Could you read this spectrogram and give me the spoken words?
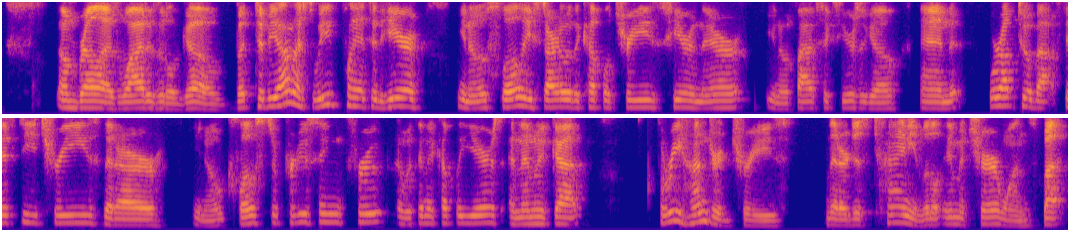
umbrella as wide as it'll go. But to be honest, we've planted here, you know, slowly started with a couple trees here and there, you know, five, six years ago. And we're up to about 50 trees that are, you know, close to producing fruit within a couple of years. And then we've got 300 trees that are just tiny little immature ones. But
